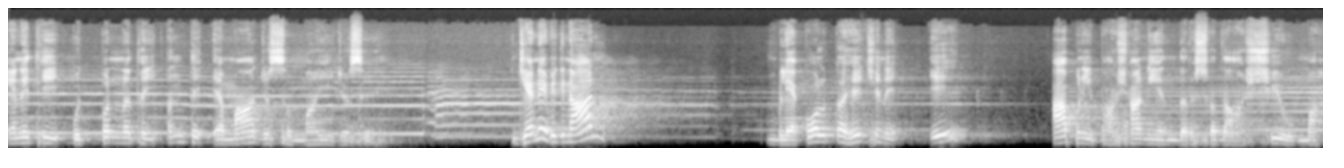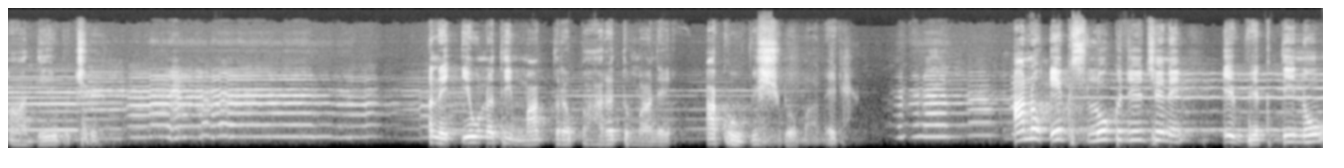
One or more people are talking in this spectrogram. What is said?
એનેથી ઉત્પન્ન થઈ, અંતે એમાં જ સમાઈ જશે. જેને વિજ્ઞાન બ્લેક હોલ કહે છે ને, એ આપણી ભાષાની અંદર સદા શિવ મહાદેવ છે. અને એવું નથી માત્ર ભારત માને, આખું વિશ્વ માને છે. આનો એક શ્લોક જે છે ને, એ વ્યક્તિનું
